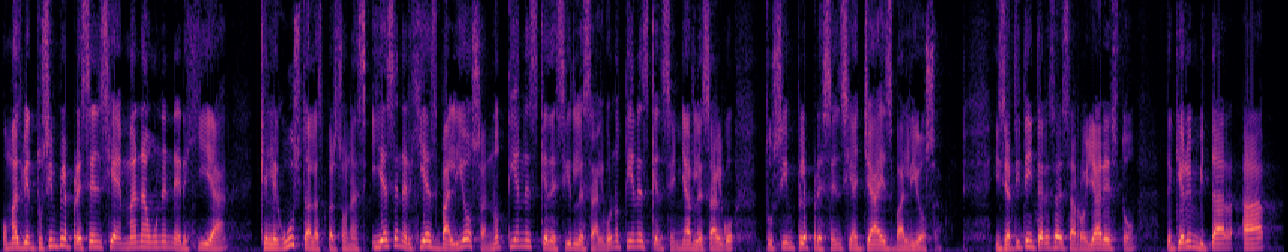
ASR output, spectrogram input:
o más bien tu simple presencia emana una energía que le gusta a las personas y esa energía es valiosa, no tienes que decirles algo, no tienes que enseñarles algo, tu simple presencia ya es valiosa. Y si a ti te interesa desarrollar esto, te quiero invitar a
